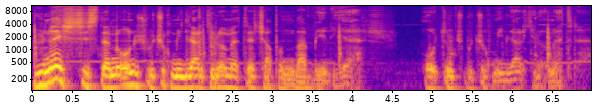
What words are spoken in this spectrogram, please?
Güneş sistemi 13,5 milyar kilometre çapında bir yer. 13,5 milyar kilometre.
